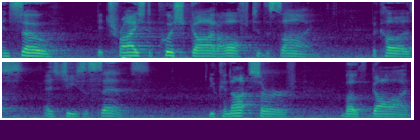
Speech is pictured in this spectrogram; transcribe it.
And so it tries to push God off to the side because, as Jesus says, you cannot serve both God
